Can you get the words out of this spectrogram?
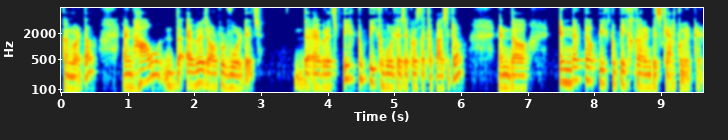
converter and how the average output voltage, the average peak to peak voltage across the capacitor and the inductor peak to peak current is calculated.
